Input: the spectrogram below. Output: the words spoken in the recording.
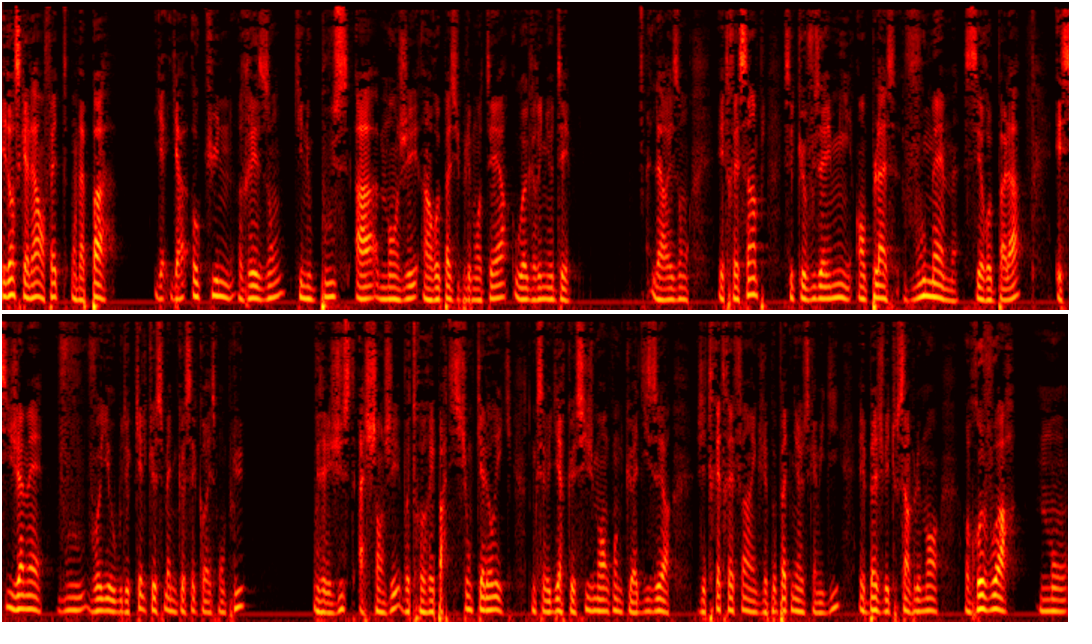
Et dans ce cas-là, en fait, on n'a pas, il n'y a, aucune raison qui nous pousse à manger un repas supplémentaire ou à grignoter. La raison est très simple, c'est que vous avez mis en place vous-même ces repas-là Et si jamais vous voyez au bout de quelques semaines que ça ne correspond plus, vous avez juste à changer votre répartition calorique. Donc ça veut dire que si je me rends compte qu'à 10 heures, j'ai très très faim et que je ne peux pas tenir jusqu'à midi, eh ben je vais tout simplement revoir mon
